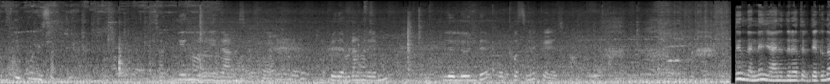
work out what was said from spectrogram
അടിപൊളി സദ്യ സദ്യ എന്ന് പറഞ്ഞാൽ ഇതാണ് സദ്യ അപ്പോൾ ഇത് എവിടെയാണെന്ന് അറിയുമ്പോൾ ലുലുവിന്റെ ഓപ്പോസിറ്റ് കെ ആദ്യം തന്നെ ഞാൻ ഇതിനകത്ത് എടുത്തേക്കുന്ന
